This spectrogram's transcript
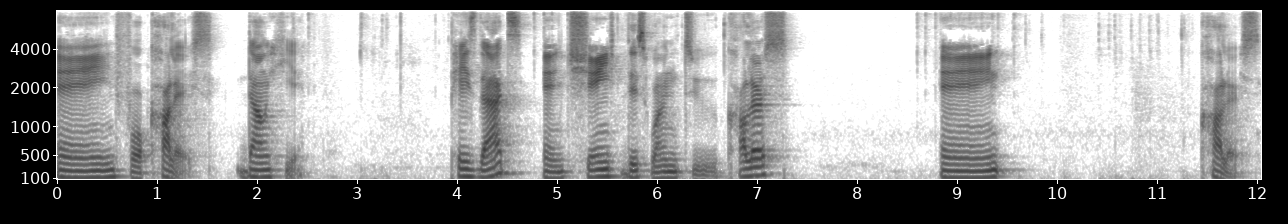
and for colors down here, paste that and change this one to colors and colors.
